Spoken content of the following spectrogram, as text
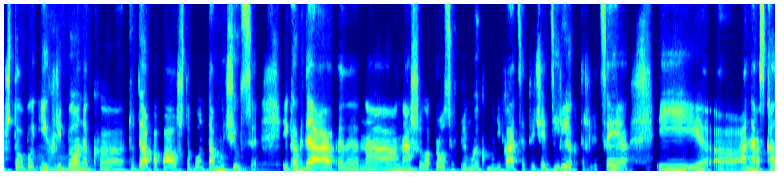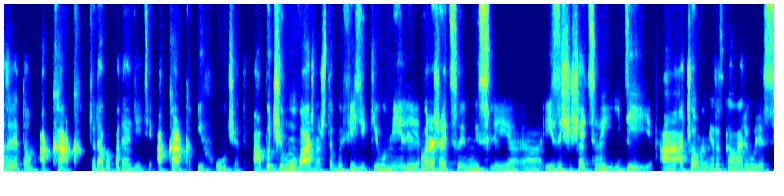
чтобы их ребенок э, туда попал, чтобы он там учился. И когда э, на наши вопросы в прямой коммуникации отвечает директор лицея, и а, она рассказывает о том, а как туда попадают дети, а как их учат, а почему важно, чтобы физики умели выражать свои мысли э, и защищать свои идеи, а о чем они разговаривали с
